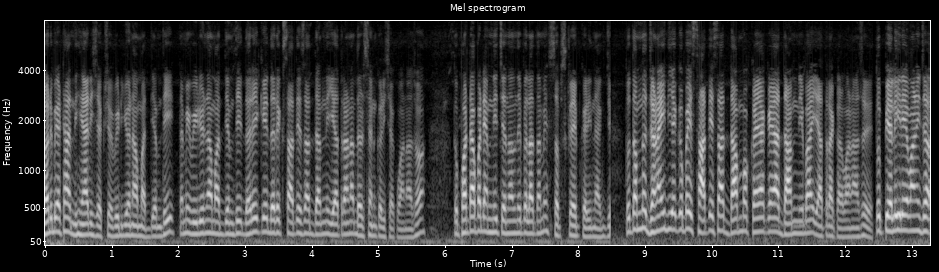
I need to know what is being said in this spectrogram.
ઘર બેઠા નિહાળી શકશો વિડીયોના માધ્યમથી. તમે વિડીયોના માધ્યમથી દરેકે દરેક સાથે સાથ ધામની યાત્રાના દર્શન કરી શકવાના છો. તો ફટાફટ એમની ચેનલને પહેલાં તમે સબસ્ક્રાઈબ કરી નાખજો. તો તમને જણાવી દઈએ કે ભાઈ સાતે સાત ધામમાં કયા કયા ધામની બા યાત્રા કરવાના છે. તો પહેલી રહેવાની છે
